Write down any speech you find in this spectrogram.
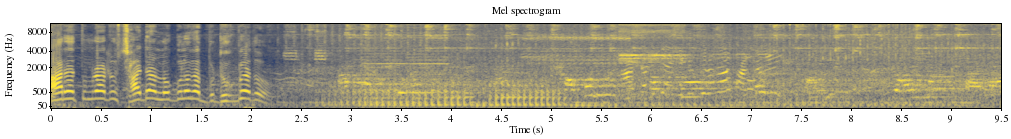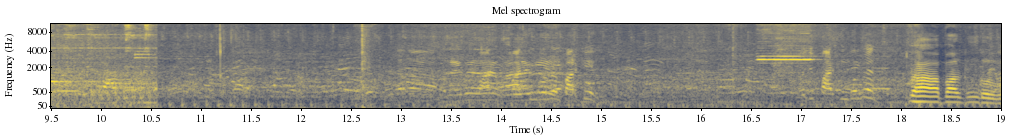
আরে তোমরা একটু সাইডের লোকগুলোকে ঢুকবে তো পার্কিং হ্যাঁ পার্কিং করব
